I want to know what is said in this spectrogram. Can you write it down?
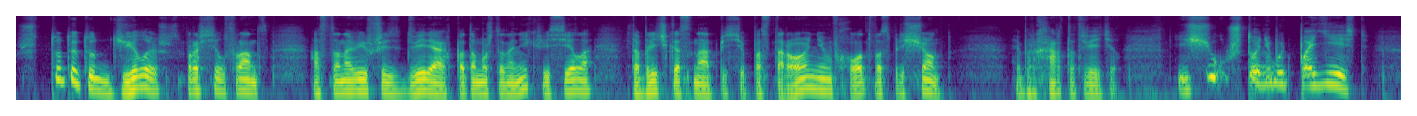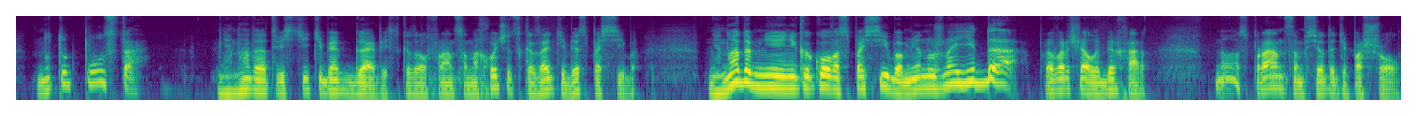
«Что ты тут делаешь?» — спросил Франц, остановившись в дверях, потому что на них висела табличка с надписью «Посторонним вход воспрещен». Эберхард ответил, «Ищу что-нибудь поесть, но тут пусто». «Мне надо отвезти тебя к Габи», — сказал Франц. «Она хочет сказать тебе спасибо». «Не надо мне никакого спасибо, мне нужна еда», — проворчал Эберхард. Но с Францем все-таки пошел.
